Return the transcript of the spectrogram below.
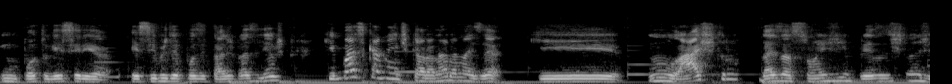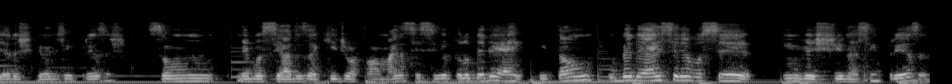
em português seria Recibos Depositários Brasileiros, que basicamente, cara, nada mais é que um lastro das ações de empresas estrangeiras, grandes empresas, são negociadas aqui de uma forma mais acessível pelo BDR. Então, o BDR seria você investir nessa empresa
